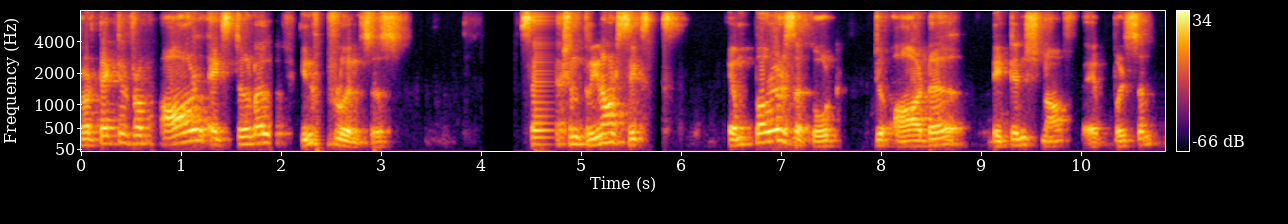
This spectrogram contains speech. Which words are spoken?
protected from all external influences, Section 306 empowers the court to order detention of a person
